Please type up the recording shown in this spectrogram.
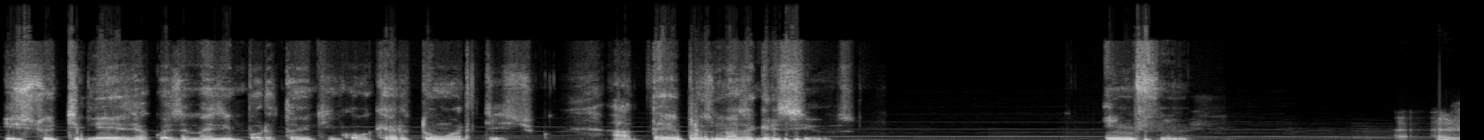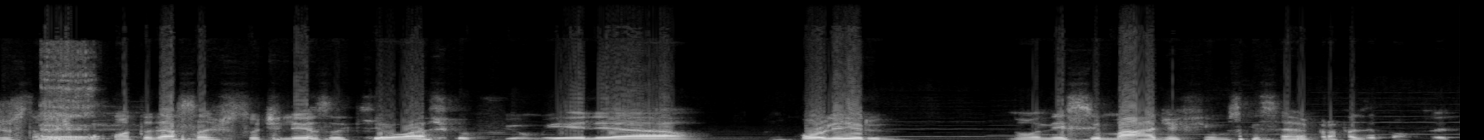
E sutileza é a coisa mais importante em qualquer tom artístico, até para os mais agressivos. Enfim. É, é justamente é... por conta dessa sutileza que eu acho que o filme ele é um colírio no, nesse mar de filmes que servem para fazer panfleto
